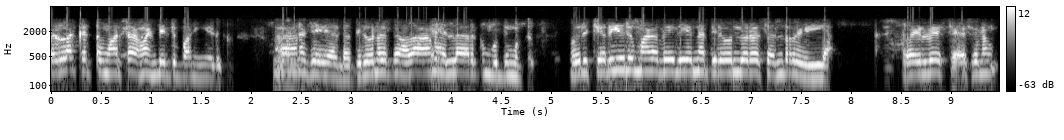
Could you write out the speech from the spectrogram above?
വെള്ളക്കെട്ട് മാറ്റാൻ വേണ്ടിയിട്ട് പണിയെടുക്കും. അതാണ് ചെയ്യേണ്ടത്. തിരുവനന്തപുരത്ത് അതാണ് എല്ലാവർക്കും ബുദ്ധിമുട്ട്. ഒരു ചെറിയൊരു മഴ പെയ്ത് കഴിഞ്ഞാൽ തിരുവനന്തപുരം സെന്ററിൽ ഇല്ല റെയിൽവേ സ്റ്റേഷനും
